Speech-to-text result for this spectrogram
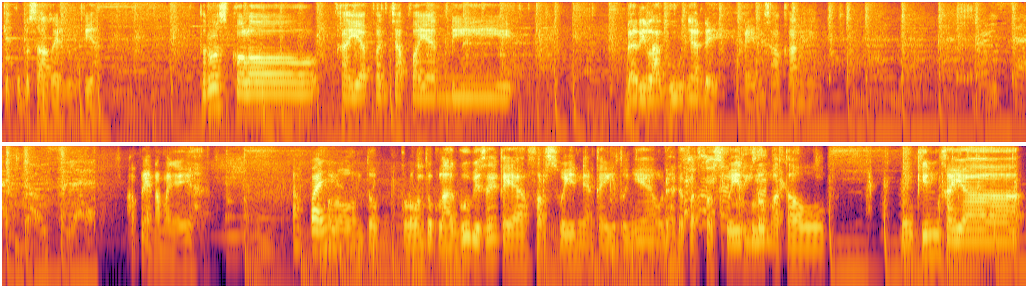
cukup besar ya berarti ya. Terus kalau kayak pencapaian di dari lagunya deh, kayak misalkan apa ya namanya ya? Apa Kalau untuk kalau untuk lagu biasanya kayak first win yang kayak gitunya udah dapat first win belum? Atau mungkin kayak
